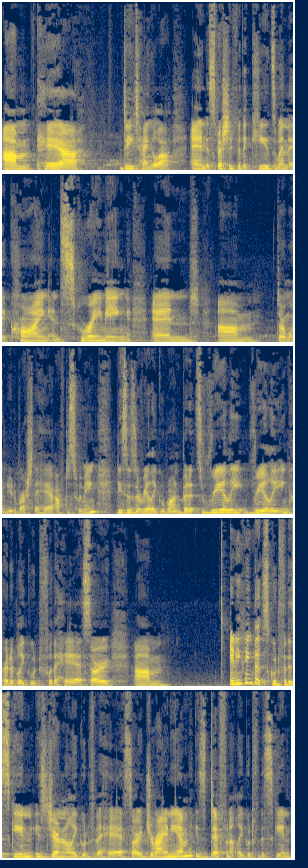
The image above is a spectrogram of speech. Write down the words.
Um, hair detangler, and especially for the kids when they're crying and screaming and um, don't want you to brush their hair after swimming, this is a really good one. But it's really, really incredibly good for the hair. So um, anything that's good for the skin is generally good for the hair. So geranium is definitely good for the skin.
